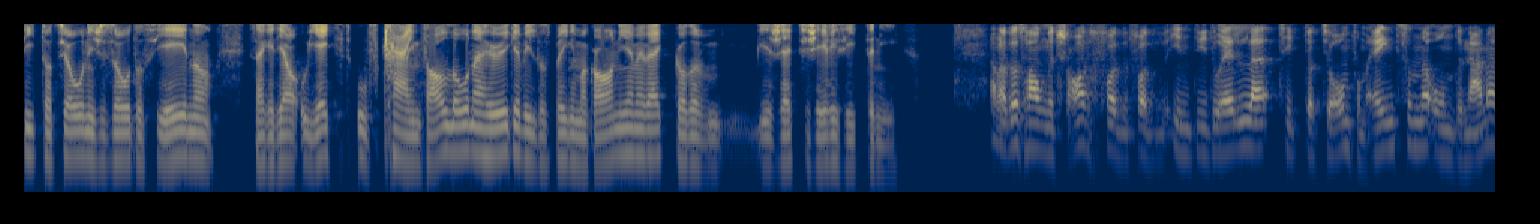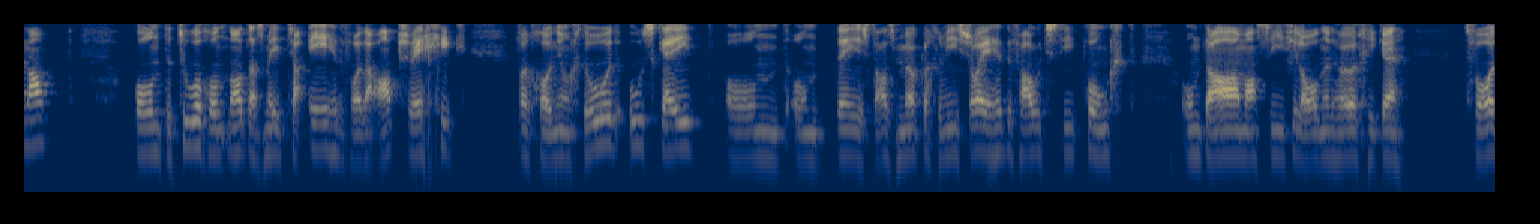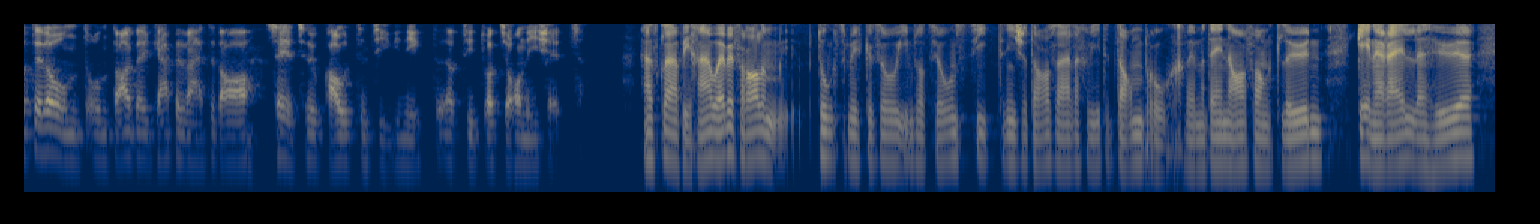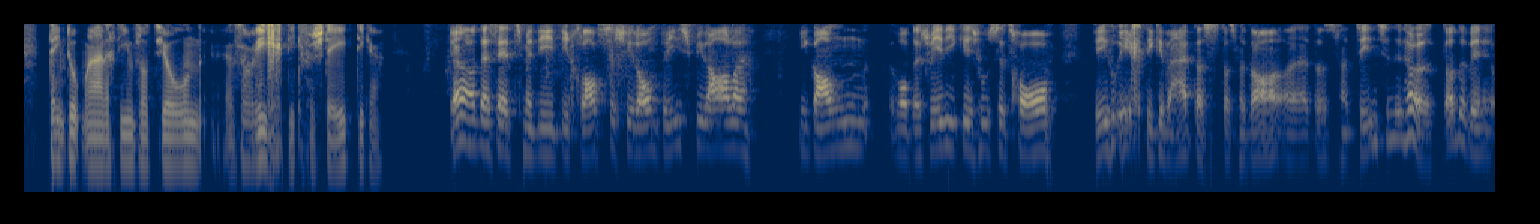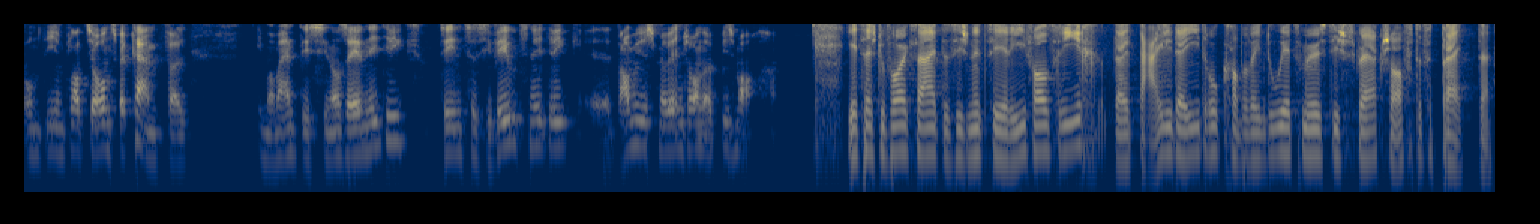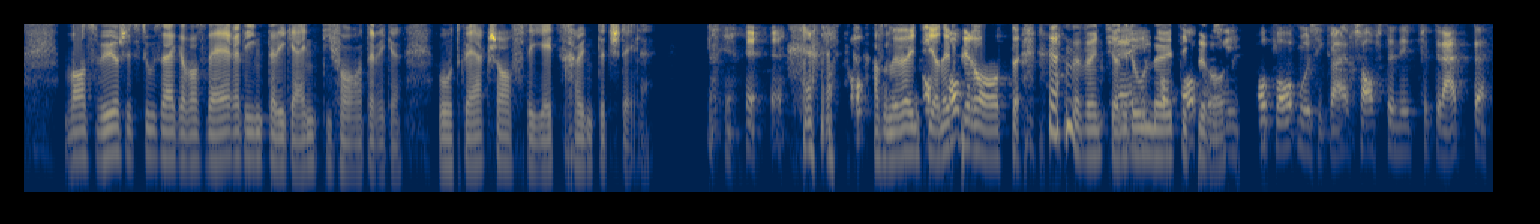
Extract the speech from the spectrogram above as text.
die Situation ist so, dass jener sagen, ja, jetzt auf keinen Fall Lohnerhöhungen, weil das bringen wir gar nie mehr weg, oder wie schätzt du ihre Seite ein? Aber das hängt stark von, von der individuellen Situation vom einzelnen Unternehmen ab. Und dazu kommt noch, dass man jetzt ja eher von der Abschwächung von der Konjunktur ausgeht. Und, und dann ist das möglicherweise schon eher der falsche Zeitpunkt, um da massive Lohnerhöhungen zu fordern. Und, und Arbeitgeber werden da sehr zurückhaltend sein, wie ich die Situation einschätze. Das glaube ich auch. Eben vor allem, dunkt es mir so, Inflationszeiten ist ja das eigentlich wie der Dammbruch. Wenn man dann anfängt, die Löhne generell erhöhen, dann tut man eigentlich die Inflation so richtig verstetigen. Ja, dann setzt man die, die klassische Lohnpreisspirale in Gang, wo dann schwierig ist, rauszukommen. Viel wichtiger wäre, dass, dass man da, äh, dass man Zinsen erhöht, oder? Um die Inflation zu bekämpfen. Im Moment ist sie noch sehr niedrig. Die Zinsen sind viel zu niedrig da müssen wir wenn schon etwas machen. Jetzt hast du vorher gesagt, das ist nicht sehr einfallsreich. Der teile den Eindruck, aber wenn du jetzt müsstest Gewerkschaften vertreten, was würdest du sagen, was wären die intelligente Forderungen, die die Gewerkschaften jetzt könnten stellen? also wir wollen sie ja nicht beraten. wir wollen sie ja nicht unnötig beraten. Obwohl muss ich Gewerkschaften nicht vertreten.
